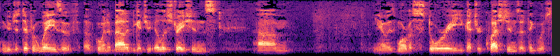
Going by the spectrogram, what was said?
They're just different ways of, of going about it. You get your illustrations. Um, you know, is more of a story. You got your questions. I think which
